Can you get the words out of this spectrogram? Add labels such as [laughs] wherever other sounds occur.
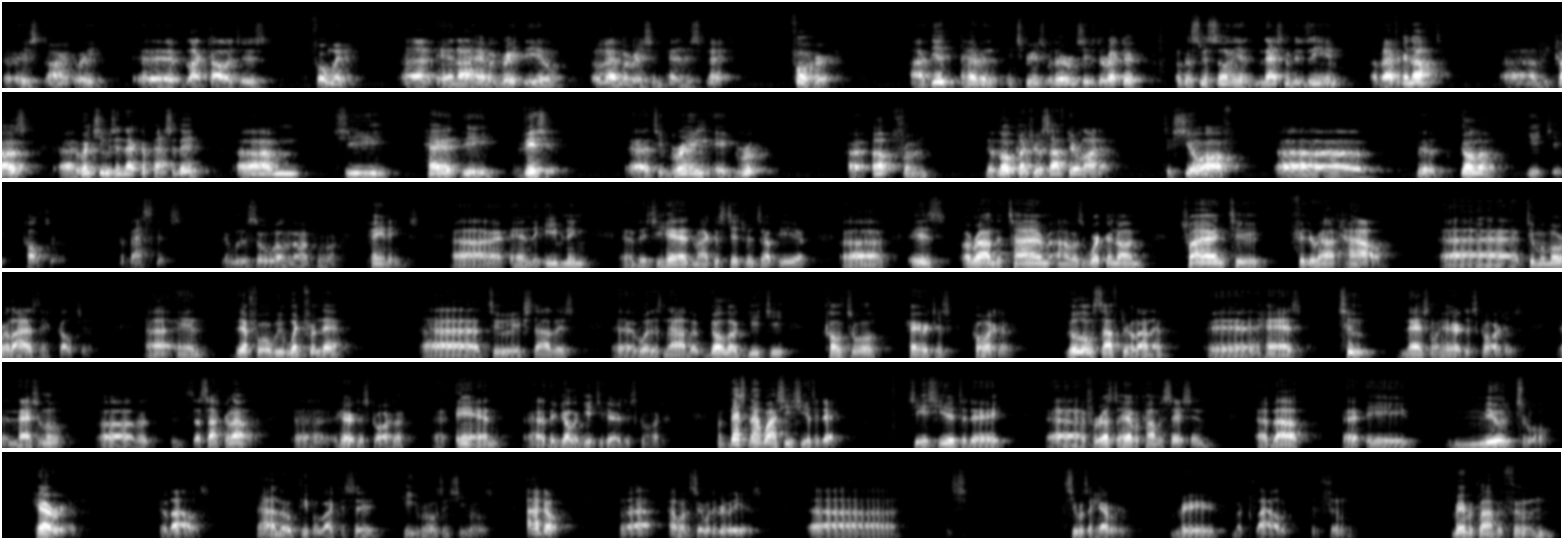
uh, historically uh, black colleges for women. Uh, and I have a great deal of admiration and respect for her. I did have an experience with her when she was director of the Smithsonian National Museum of African Art. Uh, because uh, when she was in that capacity, um, she had the vision uh, to bring a group uh, up from the low country of South Carolina to show off uh, the Gullah Geechee culture, the baskets that we were so well known for, paintings. Uh, and the evening uh, that she had my constituents up here uh, is around the time I was working on trying to figure out how uh, to memorialize that culture. Uh, and therefore, we went from there uh, to establish uh, what is now the Gullah Geechee Cultural Heritage Corridor. Lulu, South Carolina, uh, has two national heritage corridors the National, uh, the, the, South Carolina Heritage Corridor, and the Gullah Geechee Heritage Corridor. But that's not why she's here today. She's here today uh, for us to have a conversation about uh, a mutual heroine of ours. Now, I know people like to say heroes and sheroes. I don't. Uh, I want to say what it really is. Uh, she, was a heroine, Mary McLeod Bethune. Mary McLeod Bethune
